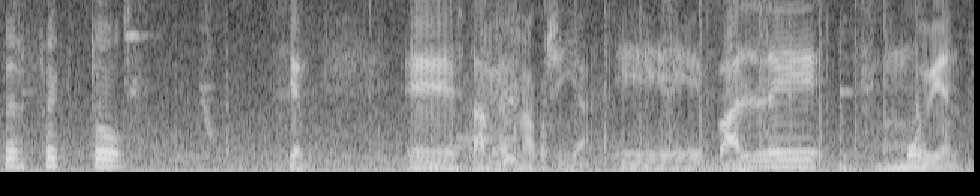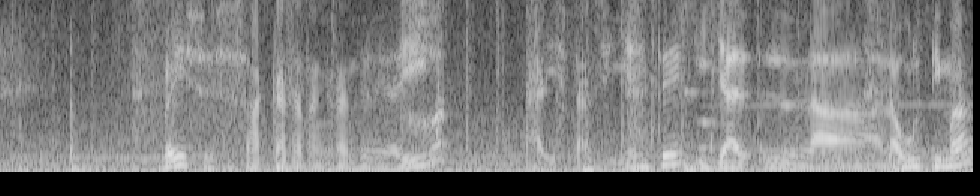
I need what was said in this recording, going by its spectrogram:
perfecto. Bien. Eh, está mirando una cosilla. Eh, vale. Muy bien. ¿Veis? Es esa casa tan grande de ahí. Ahí está el siguiente. Y ya la, la última.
